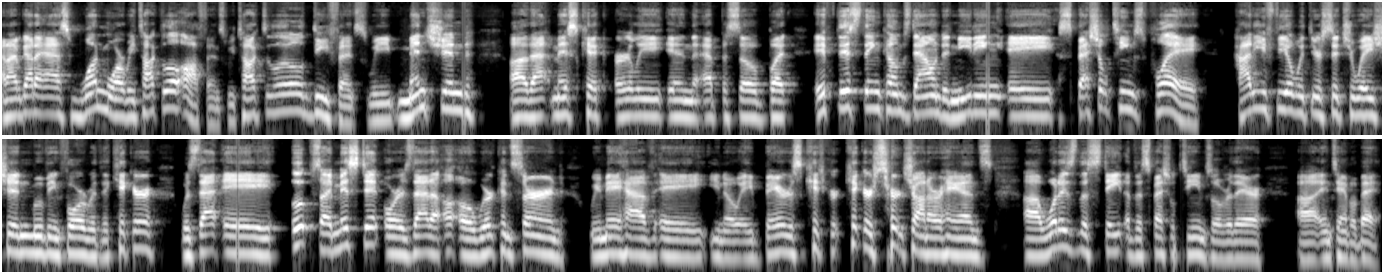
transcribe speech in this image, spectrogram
and I've got to ask one more. We talked a little offense, we talked a little defense. We mentioned uh, that miss kick early in the episode, but if this thing comes down to needing a special teams play, how do you feel with your situation moving forward with the kicker? Was that a oops, I missed it, or is that a uh oh, we're concerned we may have a you know a Bears kicker kicker search on our hands? Uh, what is the state of the special teams over there uh, in Tampa Bay?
